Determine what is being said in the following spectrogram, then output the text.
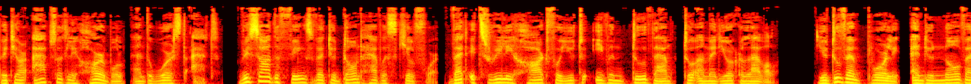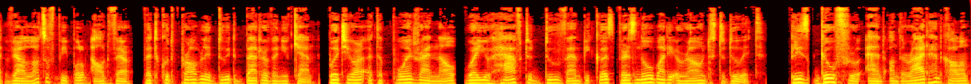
that you are absolutely horrible and the worst at. These are the things that you don't have a skill for, that it's really hard for you to even do them to a mediocre level. You do them poorly and you know that there are lots of people out there that could probably do it better than you can. But you are at a point right now where you have to do them because there's nobody around to do it. Please go through and on the right hand column,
